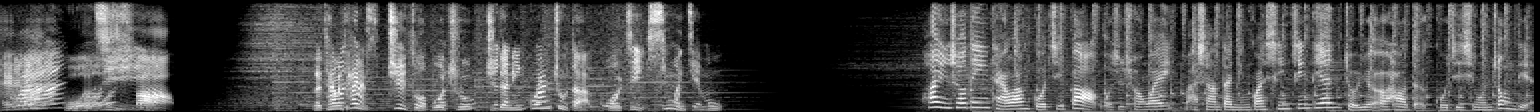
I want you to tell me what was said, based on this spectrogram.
台湾国际报，The Taiwan Times 制作播出，值得您关注的国际新闻节目。欢迎收听台湾国际报，我是传威，马上带您关心今天九月二号的国际新闻重点。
